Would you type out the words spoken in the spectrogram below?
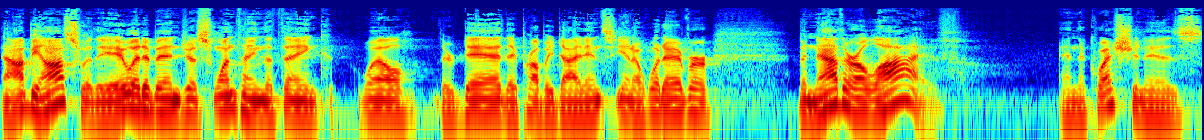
Now, I'll be honest with you, it would have been just one thing to think, well, they're dead, they probably died, in, you know, whatever. But now they're alive. And the question is,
